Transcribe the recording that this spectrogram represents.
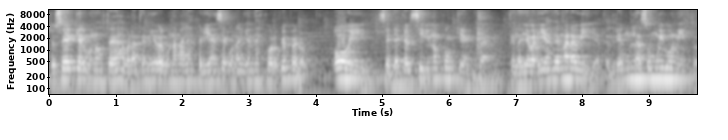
Yo sé que algunos de ustedes habrá tenido alguna mala experiencia con alguien de Escorpio, pero hoy sería que el signo con quien, bueno, te la llevarías de maravilla, tendrían un lazo muy bonito.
